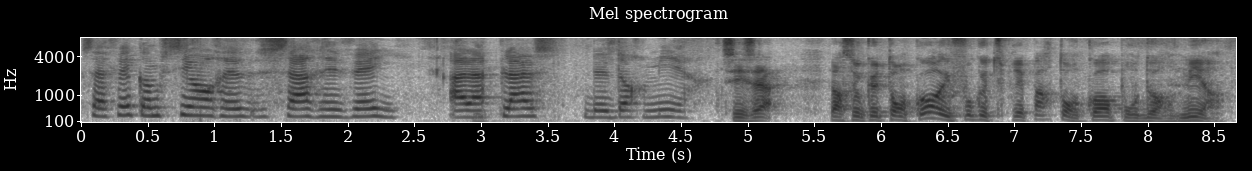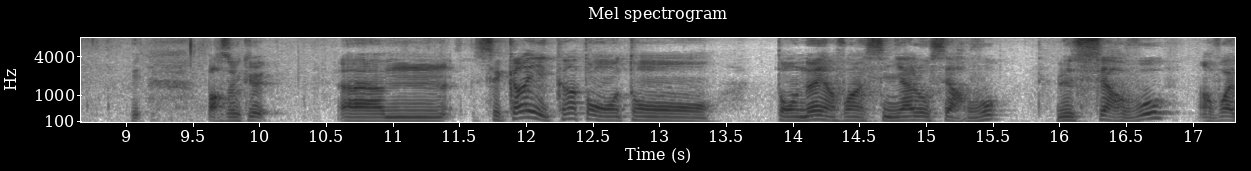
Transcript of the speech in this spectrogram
ça fait comme si on ça réveille à la place de dormir. C'est ça. Parce que ton corps, il faut que tu prépares ton corps pour dormir. Parce que euh, c'est quand, quand ton, ton, ton œil envoie un signal au cerveau, le cerveau envoie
